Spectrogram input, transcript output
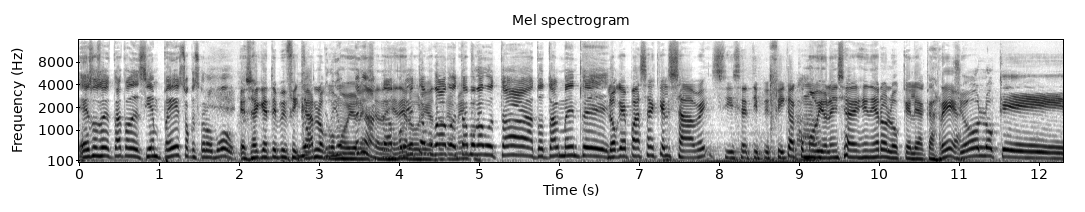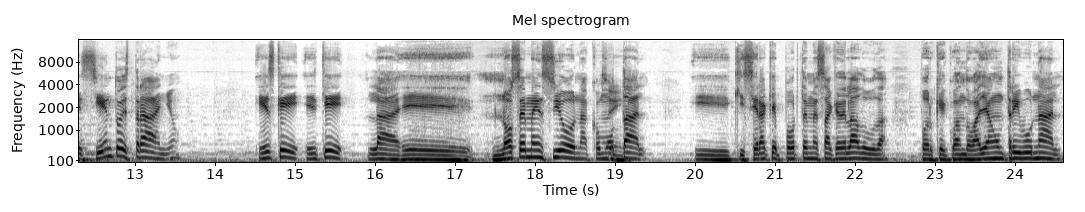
eso se trata de 100 pesos que se robó. Eso hay que tipificarlo como violencia de género. Este abogado, este abogado está totalmente... Lo que pasa es que él sabe si se tipifica como violencia de género lo que le acarrea. Yo lo que siento extraño es que, es que la, eh, no se menciona como tal, y quisiera que Porte me saque de la duda, porque cuando vayan a un tribunal,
